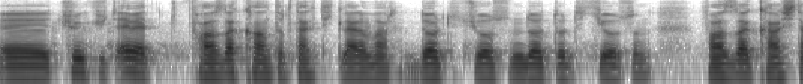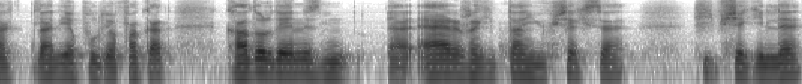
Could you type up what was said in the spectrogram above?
E, çünkü evet fazla counter taktikler var. 4-3 olsun, 4-4-2 olsun. Fazla karşı taktikler yapılıyor fakat kadro değeriniz yani eğer rakipten yüksekse hiçbir şekilde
